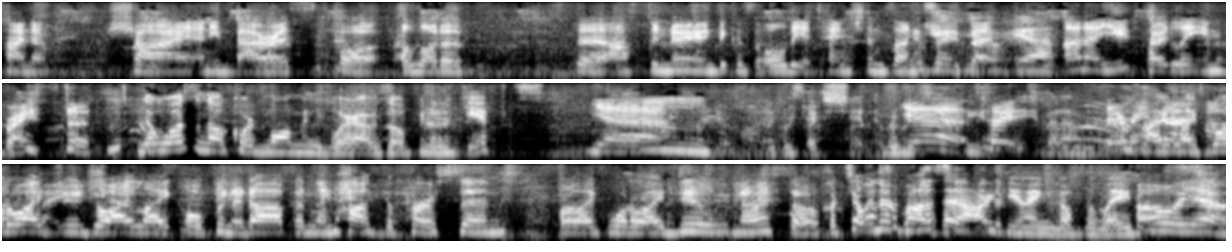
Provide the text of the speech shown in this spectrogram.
kind of shy and embarrassed for a lot of the afternoon because all the attention's on Is you. it But you? Yeah. Anna, you totally embraced it. There was an awkward moment where I was opening gifts. Yeah. It was like shit. Everybody's Yeah, looking so at me, but um, there is I like, what do I do? Do I like open it up and then hug the person, or like what do I do? You know. So, but tell When us about the said to the- arguing of the ladies. Oh yeah.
